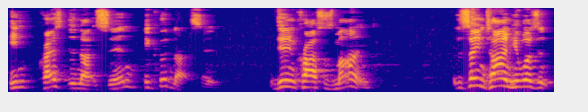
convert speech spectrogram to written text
He, Christ did not sin. He could not sin. It didn't cross his mind. At the same time, he wasn't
